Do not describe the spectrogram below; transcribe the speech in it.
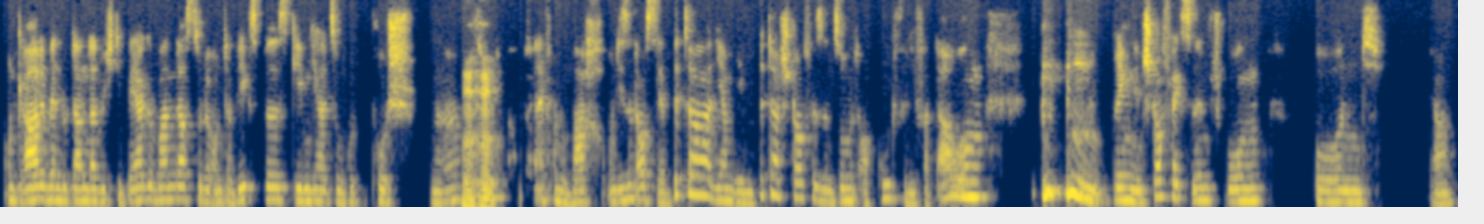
Und gerade wenn du dann da durch die Berge wanderst oder unterwegs bist, geben die halt so einen guten Push. Ne? Mhm. So, die machen einfach nur wach. Und die sind auch sehr bitter. Die haben eben Bitterstoffe, sind somit auch gut für die Verdauung. bringen den Stoffwechsel in Schwung und ja,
